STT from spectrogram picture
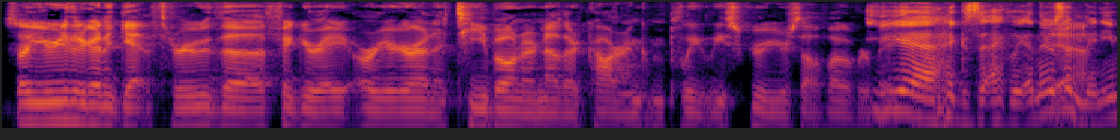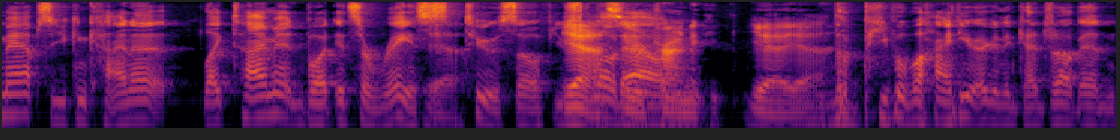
So you're either going to get through the figure eight, or you're going to t-bone another car and completely screw yourself over. Basically. yeah exactly and there's a mini map so you can kind of like time it but it's a race Yeah. too so if you yeah. slow So down you're trying to, yeah, yeah. the people behind you are going to catch up and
